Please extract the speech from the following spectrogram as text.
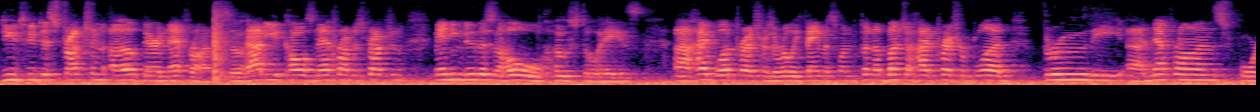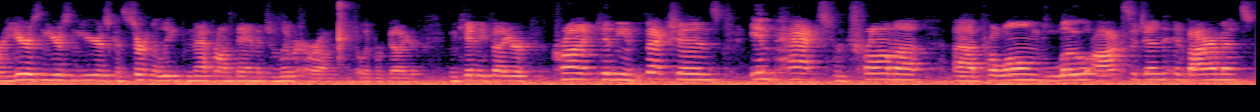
due to destruction of their nephrons. So how do you cause nephron destruction? Man, you can do this in a whole host of ways. Uh, high blood pressure is a really famous one. Putting a bunch of high pressure blood through the uh, nephrons for years and years and years can certainly lead to nephron damage and liver or um, liver failure and kidney failure. Chronic kidney infections, impacts from trauma, uh, prolonged low oxygen environments,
